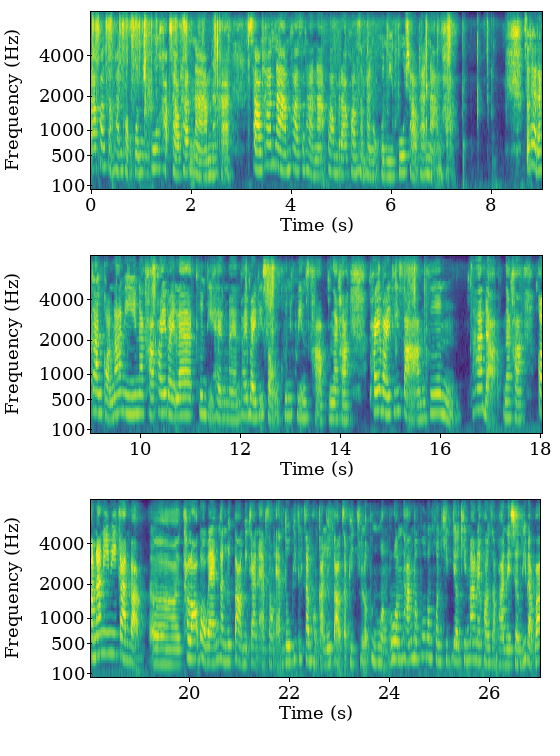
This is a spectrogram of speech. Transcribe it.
รักความสัมพันธ์ของคนมีคู่ค่ะชาวธาตุน้ำนะคะ ชาวธาตุน้ำค่ะ สถานะความรักความสัมพันธ์ของคนมีคู่ชาวธาตุน้ำค่ะ สถานการณ์ก่อนหน้านี้นะคะไพ่ใบแรกขึ้นดีแฮงแมนไพ่ใบที่สองขึ้นควีนส์คัพนะคะไพ่ใบที่สามขึ้น ห้าดาบนะคะ ก่อนหน้านี้มีการแบบเอ่อทะเลาะเบาแว้งกันหรือเปล่ามีการแอบส่องแอบดูพฤติกรรมของกันหรือเปล่าจะผิดคิดลบพึงห่วงรวมทั้งบางผู้บางคนคิดเยอะคิดมากในความสัมพันธ์ในเชิงที่แบบว่า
